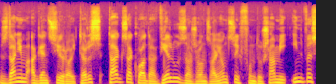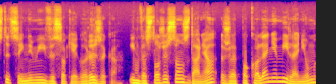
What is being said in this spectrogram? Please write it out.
Zdaniem agencji Reuters tak zakłada wielu zarządzających funduszami inwestycyjnymi wysokiego ryzyka. Inwestorzy są zdania, że pokolenie milenium,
